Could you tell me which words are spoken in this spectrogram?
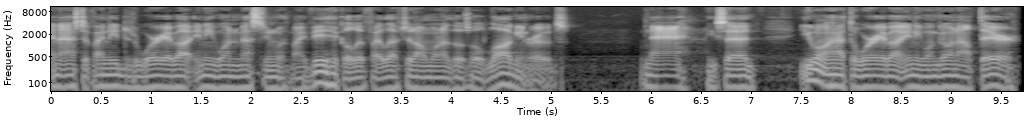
and asked if I needed to worry about anyone messing with my vehicle if I left it on one of those old logging roads. Nah, he said. You won't have to worry about anyone going out there.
